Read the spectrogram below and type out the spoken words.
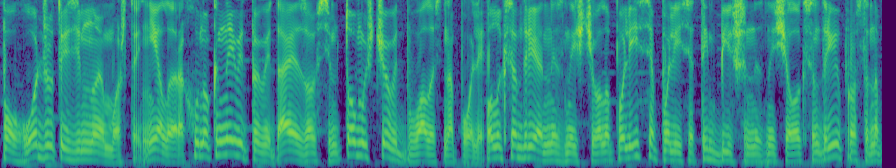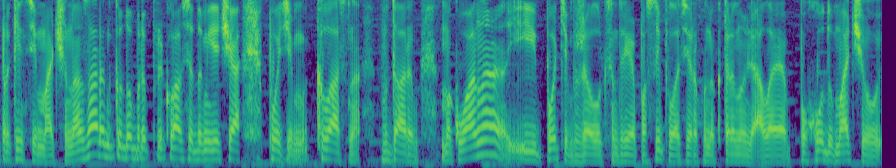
погоджуватись зі мною, можете ні, але рахунок не відповідає зовсім тому, що відбувалось на полі. Олександрія не знищувала Полісся, Полісся тим більше не знищила Олександрію. Просто наприкінці матчу Назаренко добре приклався до м'яча. Потім класно вдарив Макуана, і потім вже Олександрія посипалась і рахунок 3-0. Але по ходу матчу,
